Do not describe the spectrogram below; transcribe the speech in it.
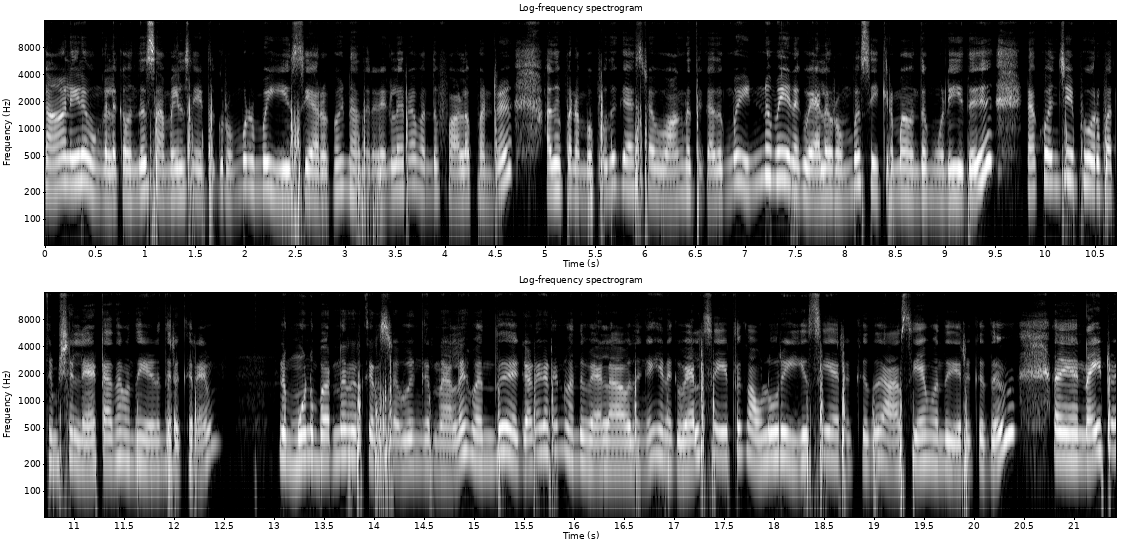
காலையில் உங்களுக்கு வந்து சமையல் செய்கிறதுக்கு ரொம்ப ரொம்ப ஈஸியாக இருக்கும். நான் அதை ரெகுலராக வந்து ஃபாலோ பண்ணுறேன் அது இப்போ நம்ம புது கேஸ் ஸ்டவ் வாங்கினதுக்கு அதுக்குமே இன்னுமே எனக்கு வேலை ரொம்ப சீக்கிரமாக வந்து முடியுது. நான் கொஞ்சம் இப்போ ஒரு பத்து நிமிஷம் லேட்டாக தான் வந்து எழுந்திருக்கிறேன். மூணு பர்னர் இருக்கிற ஸ்டவ்வுங்கிறனால வந்து கடகடன் வந்து வேலை ஆகுதுங்க. எனக்கு வேலை செய்கிறதுக்கு அவ்வளோ ஒரு ஈஸியாக இருக்குது ஆசையாக வந்து இருக்குது. நைட்டு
